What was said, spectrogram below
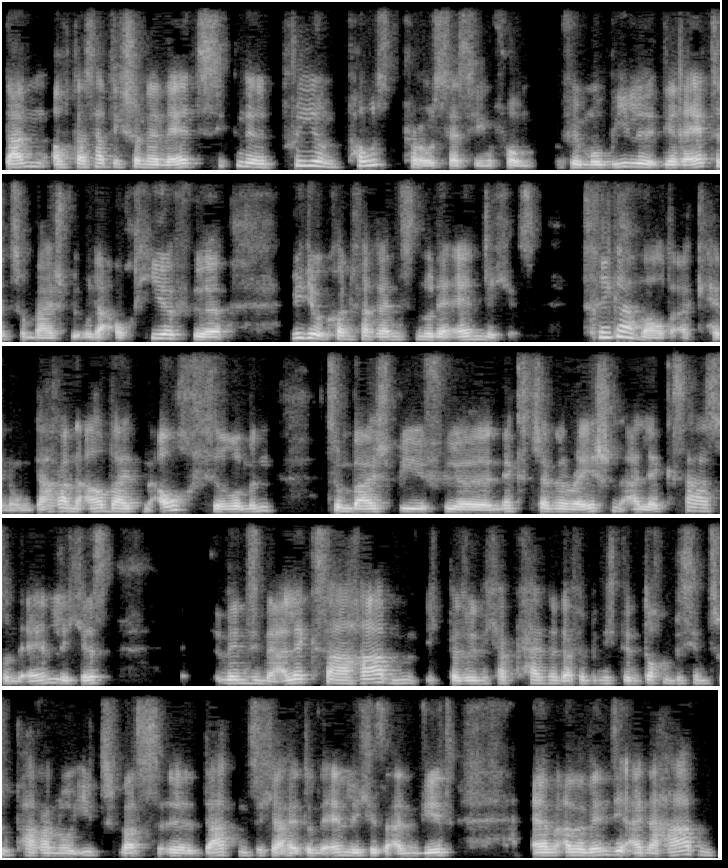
Dann, auch das hatte ich schon erwähnt, Signal Pre- und Post-Processing für, für mobile Geräte zum Beispiel oder auch hier für Videokonferenzen oder ähnliches. Triggerworterkennung. Daran arbeiten auch Firmen, zum Beispiel für Next Generation Alexas und ähnliches. Wenn Sie eine Alexa haben, ich persönlich habe keine, dafür bin ich denn doch ein bisschen zu paranoid, was äh, Datensicherheit und ähnliches angeht. Ähm, aber wenn Sie eine haben,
